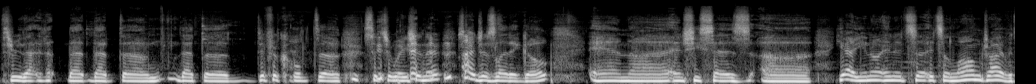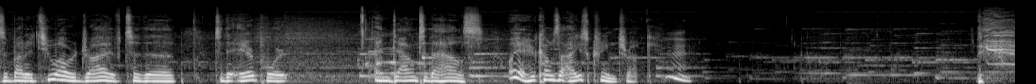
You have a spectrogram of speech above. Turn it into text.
through that that that um, that uh, difficult uh, situation there. So I just let it go, and uh, and she says, uh, "Yeah, you know, and it's a it's a long drive. It's about a two hour drive to the to the airport and down to the house." Oh yeah, here comes the ice cream truck. Hmm.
